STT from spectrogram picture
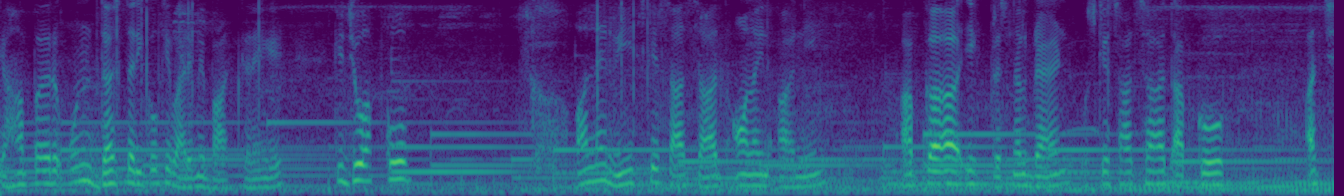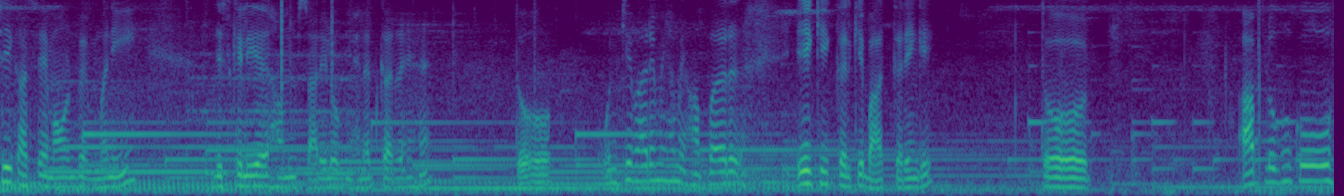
यहाँ पर उन दस तरीक़ों के बारे में बात करेंगे कि जो आपको ऑनलाइन रीच के साथ साथ ऑनलाइन अर्निंग आपका एक पर्सनल ब्रांड उसके साथ साथ आपको अच्छी खासे अमाउंट में मनी जिसके लिए हम सारे लोग मेहनत कर रहे हैं। तो उनके बारे में हम यहाँ पर एक एक करके बात करेंगे। तो आप लोगों को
